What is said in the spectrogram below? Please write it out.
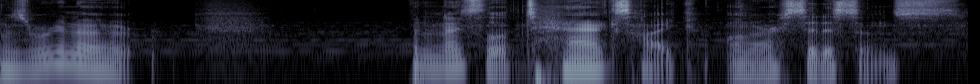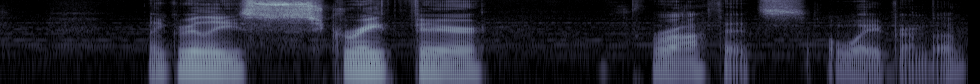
is we're going to put a nice little tax hike on our citizens. Like really scrape their profits away from them.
